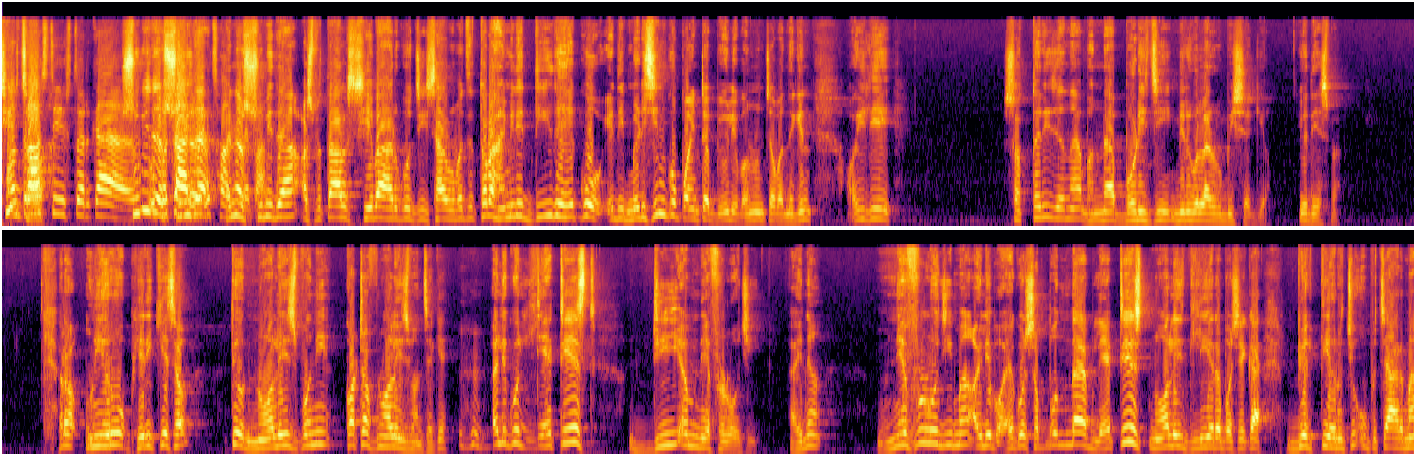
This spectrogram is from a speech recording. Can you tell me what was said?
सुविधा सुविधा होइन। सुविधा अस्पताल सेवाहरूको चाहिँ हिसाबमा चाहिँ तर हामीले दिइरहेको यदि मेडिसिनको पोइन्ट अफ भ्यूले भन्नुहुन्छ भनेदेखि अहिले सत्तरीजना भन्दा बढी चाहिँ मृगोला रोग विशेषज्ञ यो देशमा। र उनीहरू फेरि के छ? त्यो नलेज पनि कट अफ नलेज भन्छ के? अहिलेको लेटेस्ट डिएम नेफ्रोलोजी होइन? नेफ्रोलोजीमा अहिले भएको सबभन्दा लेटेस्ट नलेज लिएर बसेका व्यक्तिहरू चाहिँ उपचारमा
